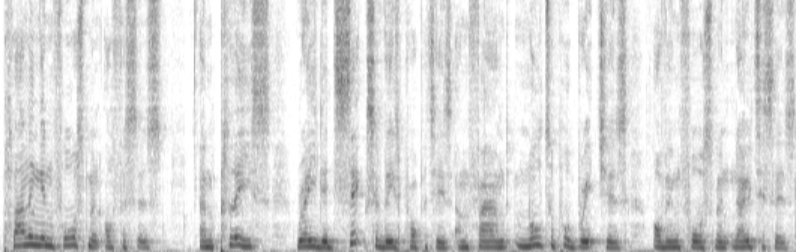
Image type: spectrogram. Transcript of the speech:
planning enforcement officers and police raided six of these properties and found multiple breaches of enforcement notices.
